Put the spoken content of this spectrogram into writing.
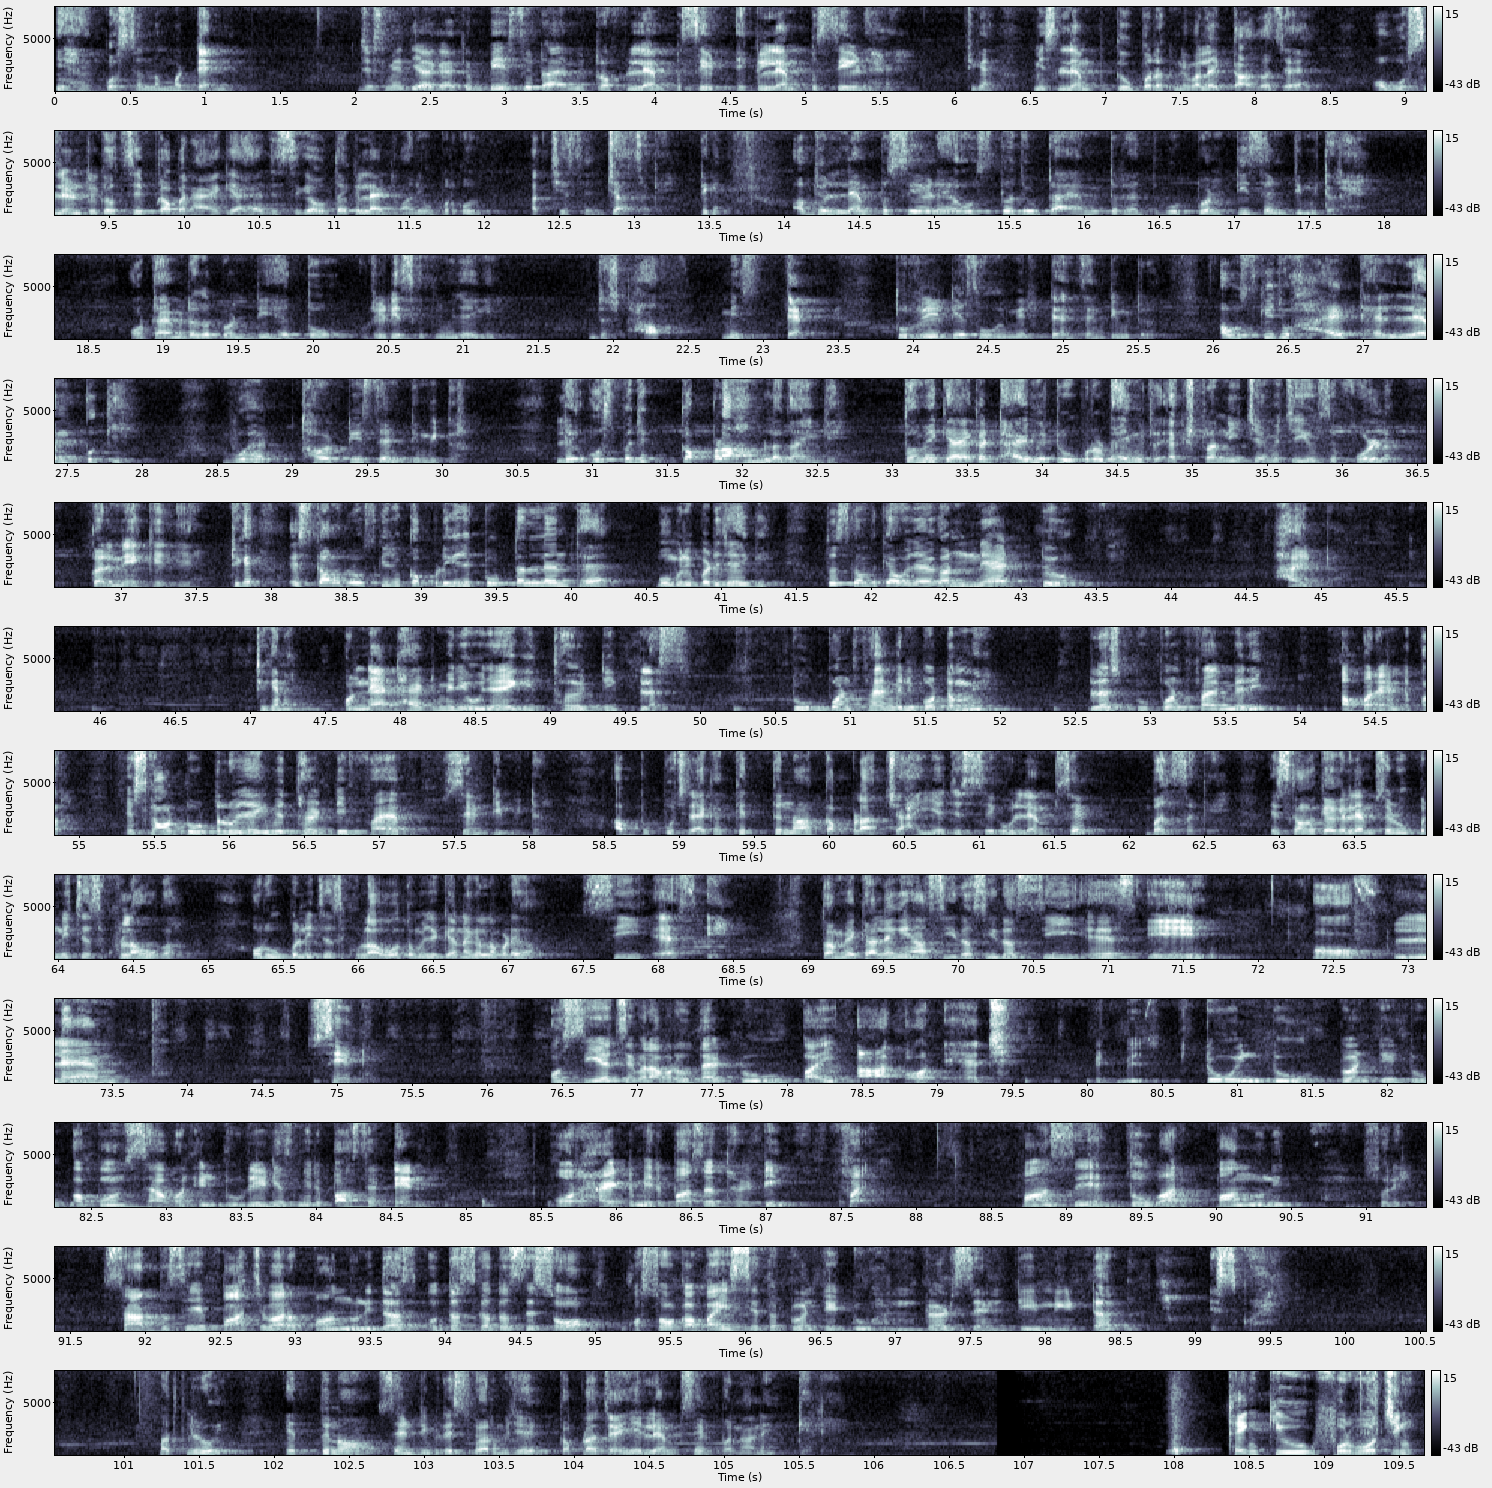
ये है question number ten, जिसमें दिया गया है कि base diameter of lamp shade एक लैंप सेड है, ठीक है? मीन्स लैंप के ऊपर रखने वाला एक कागज़ है और वो सिलेंड्रिकल शेप का बनाया गया है, जिससे क्या होता है कि लाइट हमारे ऊपर को अच्छे से जा सके, ठीक है? अब जो लैंप सेड है, उसका जो डायमीटर है तो वो ट्वेंटी सेंटीमीटर है। और डायमीटर अगर ट्वेंटी है तो रेडियस कितनी हो जाएगी? Just half means ten. तो रेडियस हो गई मेरी टेन सेंटीमीटर। अब उसकी जो हाइट है लैंप की वो है थर्टी सेंटीमीटर। लेकिन उस पर जो कपड़ा हम लगाएँगे तो हमें क्या कि ढाई मीटर ऊपर और ढाई मीटर एक्स्ट्रा नीचे हमें चाहिए उसे फोल्ड करने के लिए, ठीक है? इसका मतलब उसकी जो कपड़े की जो टोटल लेंथ है, वो मेरी बढ़ जाएगी। तो इसका मतलब क्या हो जाएगा? नेट हाइट ठीक है ना? और नेट हाइट मेरी हो जाएगी thirty plus two point five मेरी बॉटम में प्लस टू पॉइंट फाइव मेरी अपर एंड पर। इसका मतलब टोटल हो जाएगी मेरी थर्टी फाइव सेंटीमीटर अब वो पूछ रहा है कि कितना कपड़ा चाहिए जिससे कि वो लैंप सेट बन सके। इसका मतलब क्या लैंप सेट ऊपर नीचे से खुला होगा। और ऊपर नीचे से खुला हुआ तो मुझे क्या निकलना पड़ेगा? सी एस ए तो हमें क्या लेंगे यहाँ? सीधा सीधा C S A of lamp shade. और सी एच से बराबर होता है टू पाई आर और H it mean two into twenty two upon seven into radius मेरे पास है टेन और हाइट मेरे पास है थर्टी फाइव पाँच से दो बार पाँच दूनी सॉरी सात से पाँच बार पाँच दूनी दस और दस का दस से सौ और सौ का बाईस से तो twenty two hundred centimetre square बात क्लियर हुई? इतना सेंटीमीटर स्क्वायर मुझे कपड़ा चाहिए लैंप सेट बनाने के लिए। Thank you for watching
